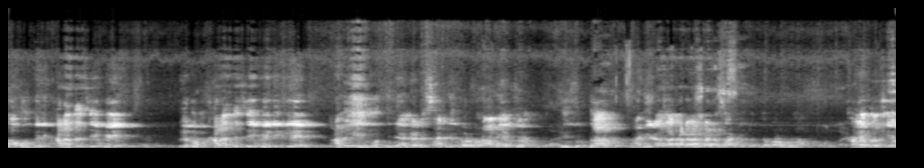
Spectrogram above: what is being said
তখন তিনি খালাদা জিয়াকে বেগম যে মেয়ে লিখলেন আমি এই মন্ত্রীর আন্ডারে চাকরি করব না, আমি একজন নিযুক্ত, আমি রাজাকার আন্ডারে চাকরি করতে পারব না। খালেদা জিয়া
